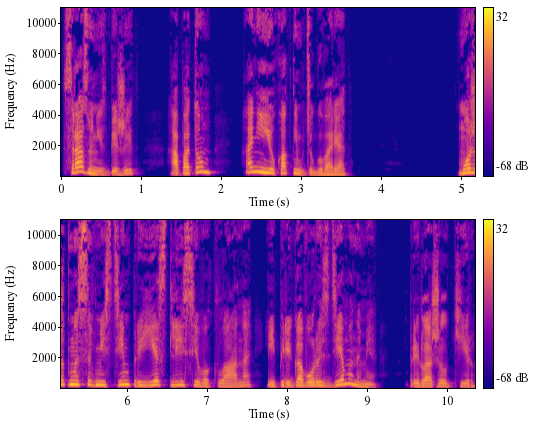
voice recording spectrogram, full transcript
Сразу не сбежит, а потом они ее как-нибудь уговорят. «Может, мы совместим приезд лисьего клана и переговоры с демонами?» — предложил Кир,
